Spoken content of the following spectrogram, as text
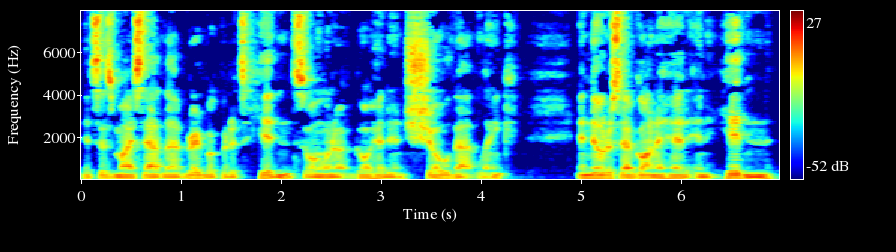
It says my Stat Lab gradebook, but it's hidden. So I want to go ahead and show that link. And notice I've gone ahead and hidden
